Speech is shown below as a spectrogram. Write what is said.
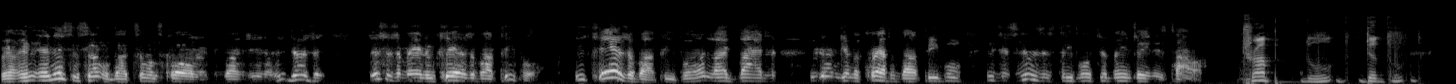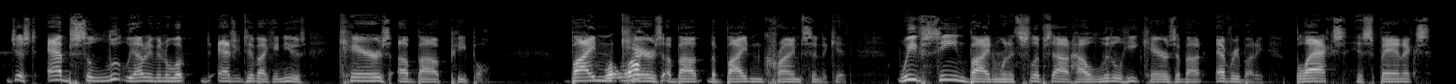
Well, and, and this is something about Trump's call at Bongino. He does it. This is a man who cares about people. He cares about people, unlike Biden, who doesn't give a crap about people. He just uses people to maintain his power. Trump just absolutely, I don't even know what adjective I can use, cares about people. Biden Well, cares about the Biden crime syndicate. We've seen Biden when it slips out how little he cares about everybody. Blacks, Hispanics,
